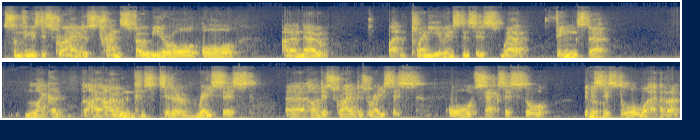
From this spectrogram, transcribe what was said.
something is described as transphobia or or I don't know, like plenty of instances where things that like a, I, I wouldn't consider racist uh, are described as racist or sexist or racist or whatever.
